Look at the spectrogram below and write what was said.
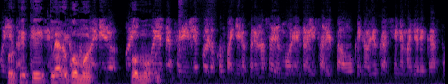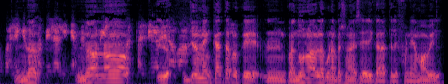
Voy Porque es que, claro, como- voy- como- Voy a transferirle con los compañeros, pero no se demore en realizar el pago, que no le ocasione mayores gastos, ¿vale? Que No, la línea no, no. lo- yo me encanta porque mm, cuando uno habla con una persona que se dedica a la telefonía móvil,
